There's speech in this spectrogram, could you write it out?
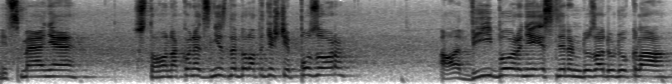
Nicméně z toho nakonec nic nebylo. Teď ještě pozor. Ale výborně i směrem dozadu Dukla.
